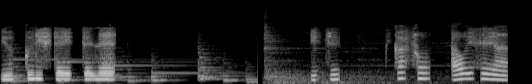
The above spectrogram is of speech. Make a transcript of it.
ゆっくりしていってね。1、ピカソ、青い部屋。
